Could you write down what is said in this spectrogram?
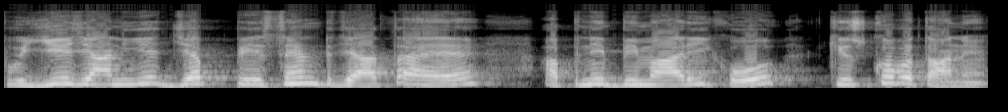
तो ये जानिए, जब पेशेंट जाता है अपनी बीमारी को किसको बताने?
